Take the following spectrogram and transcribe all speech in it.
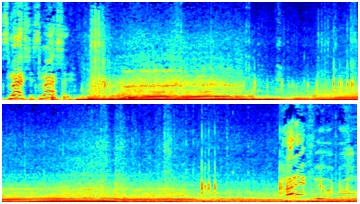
Smash it. Smash it. How that feel, bro?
